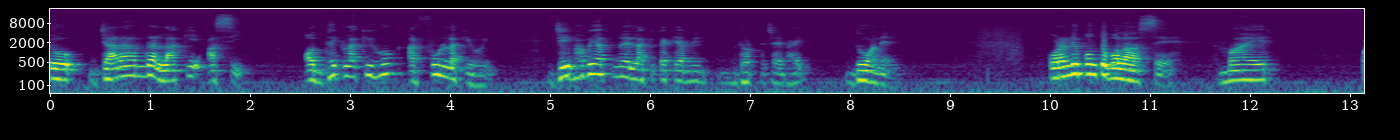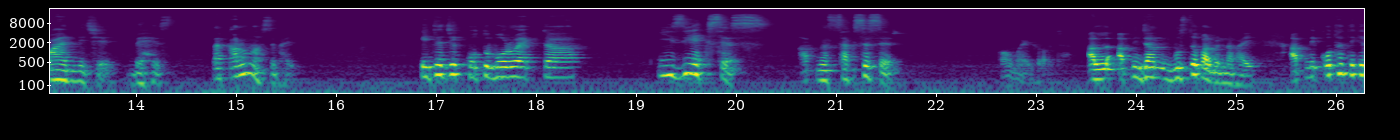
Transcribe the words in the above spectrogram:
তো যারা আমরা লাকি আসি অর্ধেক লাকি হোক আর ফুল লাকি হই। যেভাবে আপনার লাকিটাকে আমি ধরতে চাই ভাই, দোয়া নেন। কোরআনে পর্যন্ত বলা আছে, মায়ের পায়ের নিচে বেহেস্ত তার কারণ আছে ভাই, এটা যে কত বড় একটা ইজি অ্যাক্সেস আপনার সাকসেসের ও মাই গড আল্লাহ আপনি জান, বুঝতে পারবেন না ভাই, আপনি কোথা থেকে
